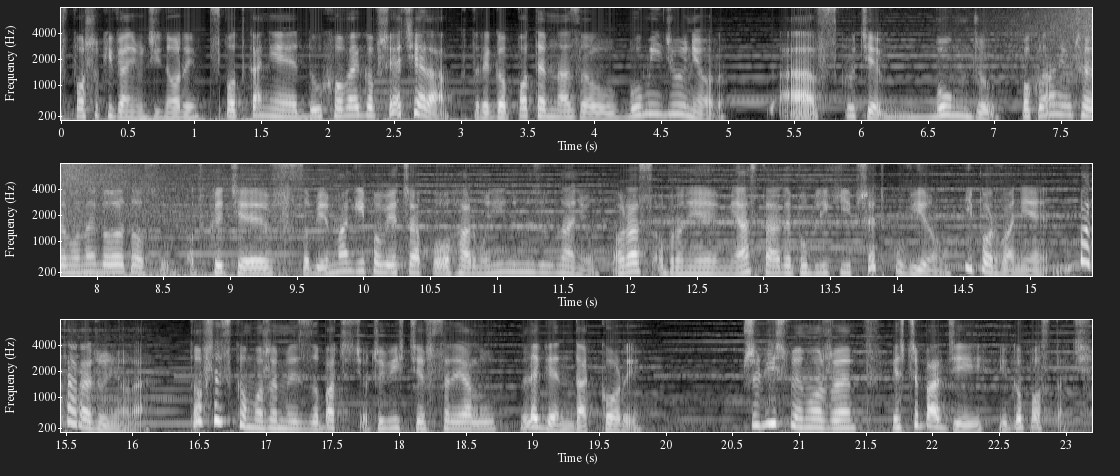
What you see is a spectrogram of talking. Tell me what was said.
w poszukiwaniu Jinory, spotkanie duchowego przyjaciela, którego potem nazwał Bumi Junior, a w skrócie Bumju, pokonaniu Czerwonego Lotosu, odkrycie w sobie magii powietrza po harmonijnym zrównaniu oraz obronie miasta Republiki przed Kuwirą i porwanie Batara Juniora. To wszystko możemy zobaczyć oczywiście w serialu Legenda Kory. Przybliżmy może jeszcze bardziej jego postać.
